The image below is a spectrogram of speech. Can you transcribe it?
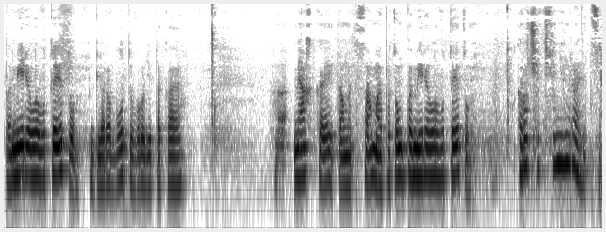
Померила вот эту для работы, вроде такая а, мягкая и там это самое. Потом померила вот эту. Короче, все не нравится.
